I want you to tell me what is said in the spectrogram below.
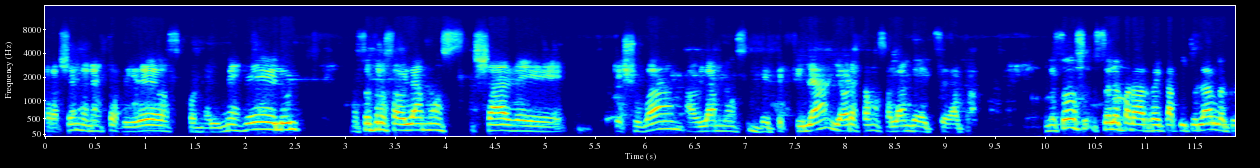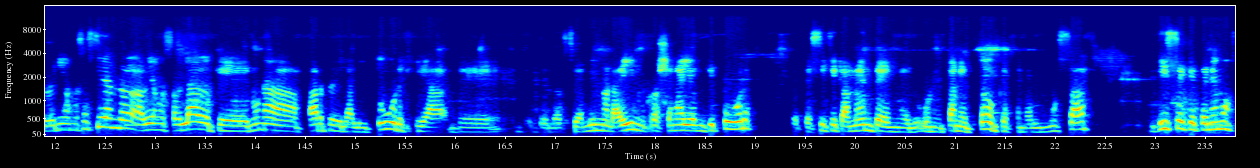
trayendo en estos videos con el mes de Elul, nosotros hablamos ya de Teshuvah, hablamos de Tefilá y ahora estamos hablando de tzedakah. Nosotros, solo para recapitular lo que veníamos haciendo, habíamos hablado que en una parte de la liturgia de, de los Yamim Noraim, Rosh Yom Kippur, específicamente en el Unetane Toques, en el Musaf, dice que tenemos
